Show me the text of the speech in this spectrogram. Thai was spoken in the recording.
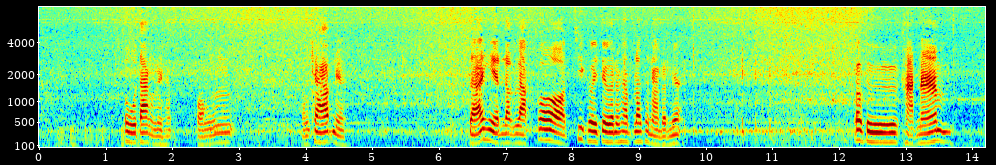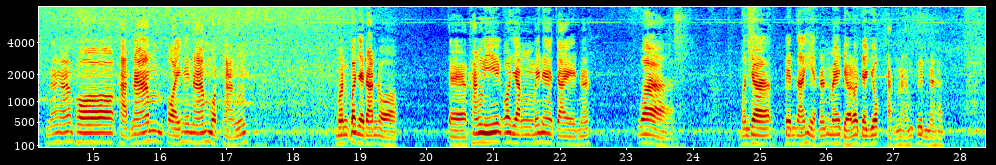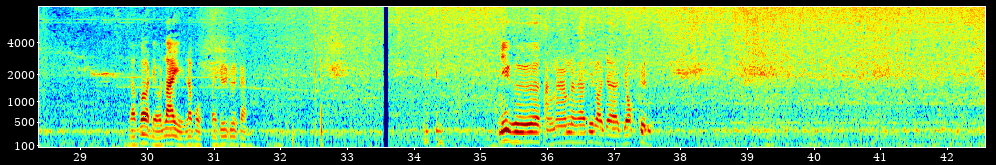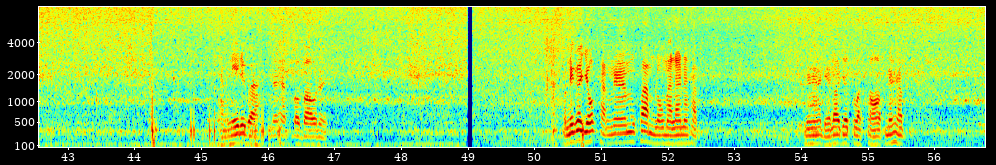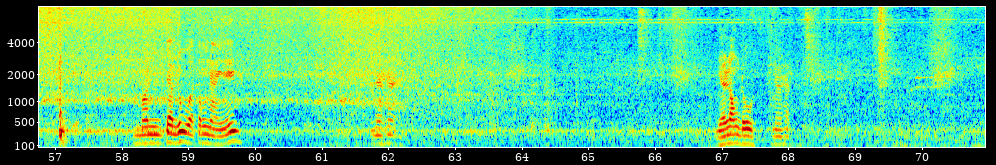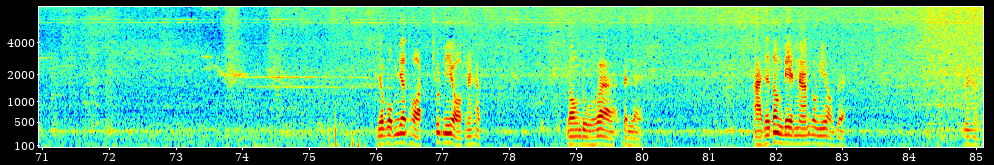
ตู้ตั้งนะครับ ของของชาร์ปเนี่ย สาเหตุหลักๆก็ที่เคยเจอนะครับ ลักษณะแบบเนี้ย ก็คือขาดน้ำนะฮะพอขาดน้ำปล่อยให้น้ำหมดถัง มันก็จะดันออก แต่ครั้งนี้ก็ยังไม่แน่ใจนะ ว่ามันจะเป็นสาเหตุนั้นไหมเดี๋ยวเราจะยกถังน้ำขึ้นนะครับ แล้วก็เดี๋ยวไล่ระบบไปด้วยด้วยกัน นี่คือถังน้ำนะครับที่เราจะยกขึ้น นี้ดีกว่านะครับเบาๆหน่อยวันนี้ก็ยกถังน้ำคว่ำลงมาแล้วนะครับนะฮะเดี๋ยวเราจะตรวจสอบนะครับ มันจะรั่วตรงไหนนะฮะเดี๋ยวลองดูนะครับ ดี๋ยวผมจะถอดชุดนี้ออกนะครับ ลองดูว่าเป็นไร อาจจะต้องเดนน้ำตรงนี้ออกด้วยนะครับ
